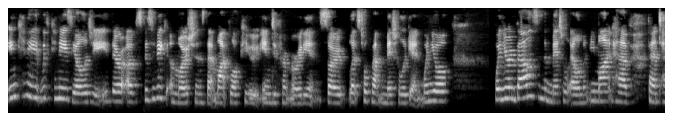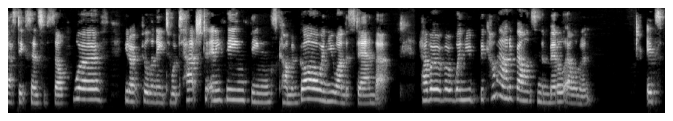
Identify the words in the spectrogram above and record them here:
in kine- with kinesiology, there are specific emotions that might block you in different meridians. So let's talk about metal again. When you're when you're imbalanced in the metal element, you might have fantastic sense of self-worth. You don't feel the need to attach to anything. Things come and go and you understand that. However, when you become out of balance in the metal element, it's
